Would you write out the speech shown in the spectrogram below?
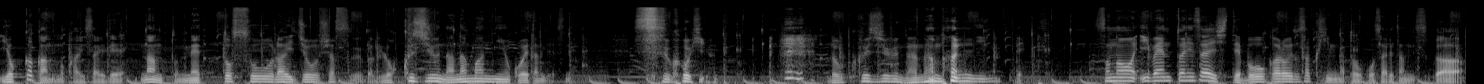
4日間の開催でなんとネット総来場者数が67万人を超えたみたいですね。すごいよね。67万人って。そのイベントに際してボーカロイド作品が投稿されたんですが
